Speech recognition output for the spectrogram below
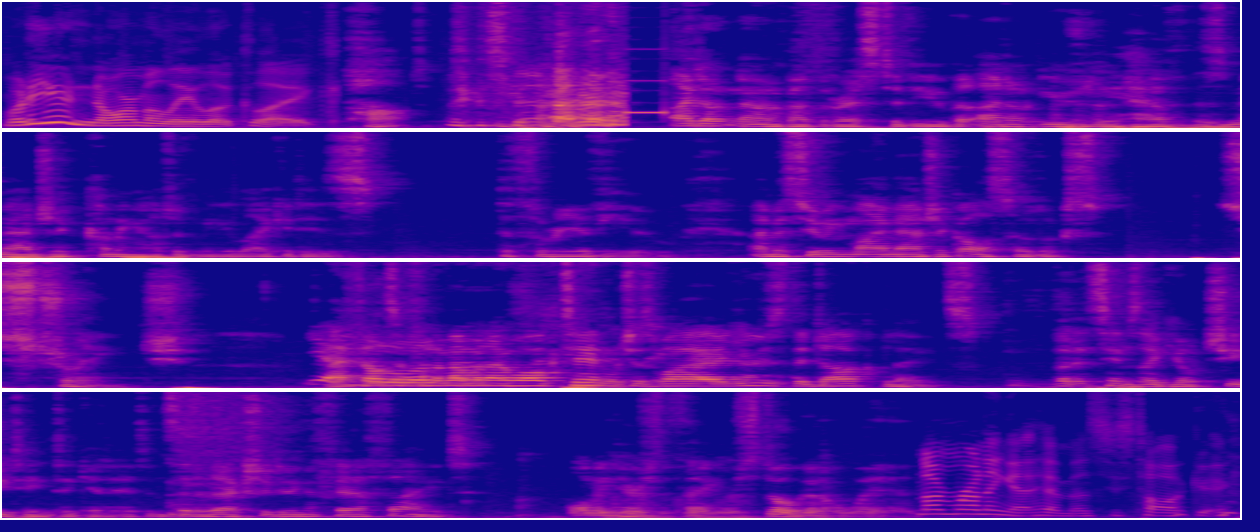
What do you normally look like? Hot. I don't know about the rest of you, but I don't usually have this magic coming out of me like it is the three of you. I'm assuming my magic also looks strange. Yeah, I felt it from the moment I uh, walked in, which is why I used the dark blades. But it seems like you're cheating to get it instead of actually doing a fair fight. Well, I mean, here's the thing: we're still gonna win. And I'm running at him as he's talking.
